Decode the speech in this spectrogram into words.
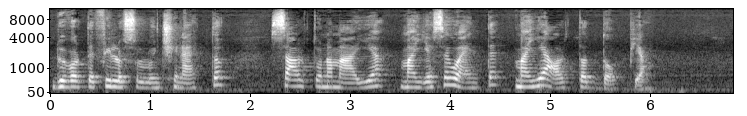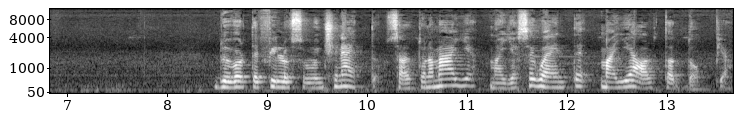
Due volte filo sull'uncinetto salto una maglia maglia seguente maglia alta doppia. 2 volte filo sull'uncinetto salto una maglia maglia seguente maglia alta doppia.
